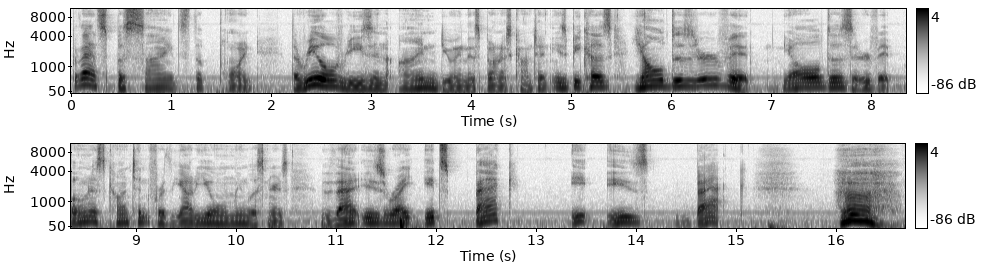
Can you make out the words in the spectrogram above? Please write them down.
But that's besides the point. The real reason I'm doing this bonus content is because y'all deserve it. Y'all deserve it. Bonus content for the audio only listeners. That is right. It's back. It is back.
